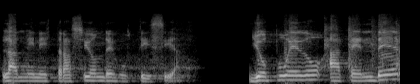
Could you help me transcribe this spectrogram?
la administración de justicia. Yo puedo atender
